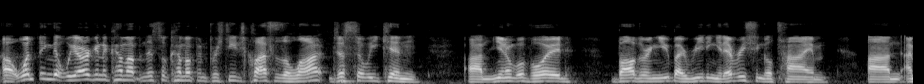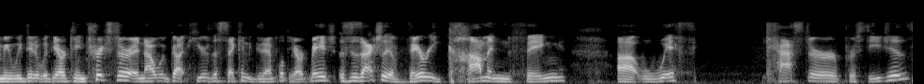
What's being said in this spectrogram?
Uh, one thing that we are going to come up, and this will come up in prestige classes a lot, just so we can, um, you know, avoid bothering you by reading it every single time. Um, I mean, we did it with the Arcane Trickster, and now we've got here the second example, the Archmage. This is actually a very common thing uh, with caster prestiges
